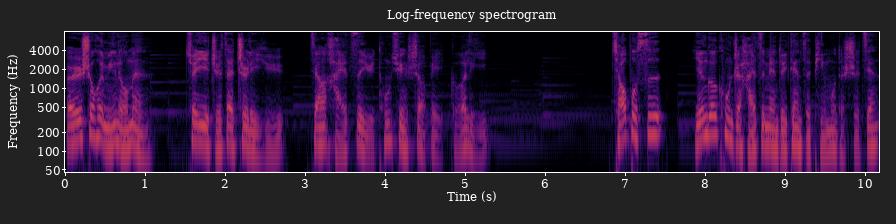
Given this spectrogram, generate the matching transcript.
而社会名流们却一直在致力于将孩子与通讯设备隔离。乔布斯严格控制孩子面对电子屏幕的时间。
